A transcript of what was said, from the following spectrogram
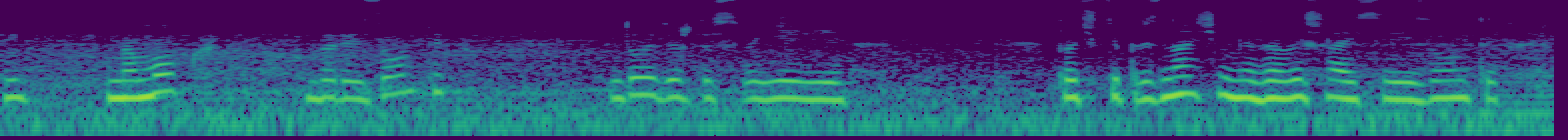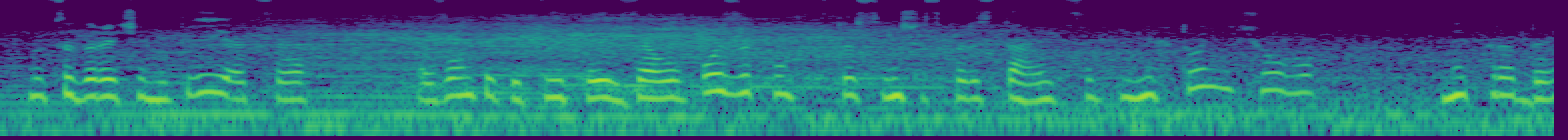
ти намок, бери зонтик, дойдеш до своєї точки призначення, залишай свій зонтик. Ну це, до речі, не а це зонтик, який ти взяв у позику, хтось інший скористається. Ніхто нічого не краде.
